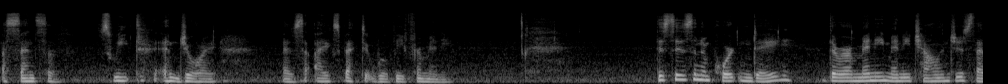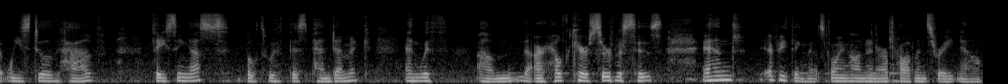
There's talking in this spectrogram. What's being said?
a sense of sweet and joy, as I expect it will be for many. This is an important day. There are many, many challenges that we still have facing us, both with this pandemic and with um, our healthcare services and everything that's going on in our province right now.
